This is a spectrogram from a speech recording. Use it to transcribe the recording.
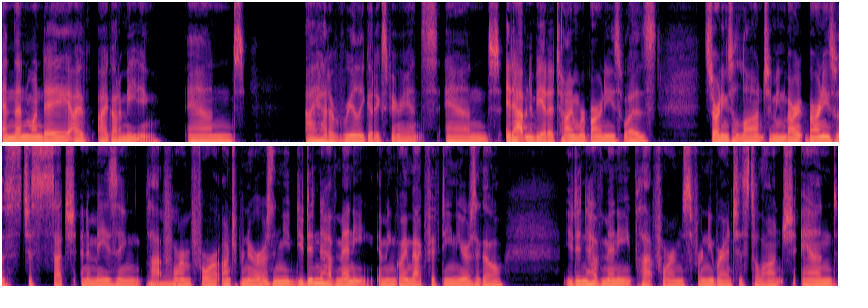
and then one day I, I got a meeting and I had a really good experience. And it happened to be at a time where Barney's was starting to launch. I mean, Bar- Barney's was just such an amazing platform for entrepreneurs, and you, you didn't have many. I mean, going back 15 years ago, you didn't have many platforms for new branches to launch, and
